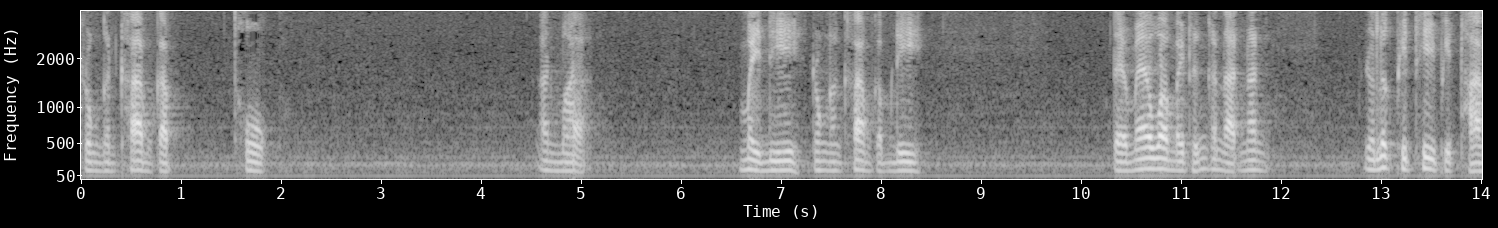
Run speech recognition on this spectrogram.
ตรงกันข้ามกับถูก อันมาไม่ดีตรงกันข้ามกับดี แต่แม้ว่าไม่ถึงขนาดนั้นระลึกผิดที่ผิดทาง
